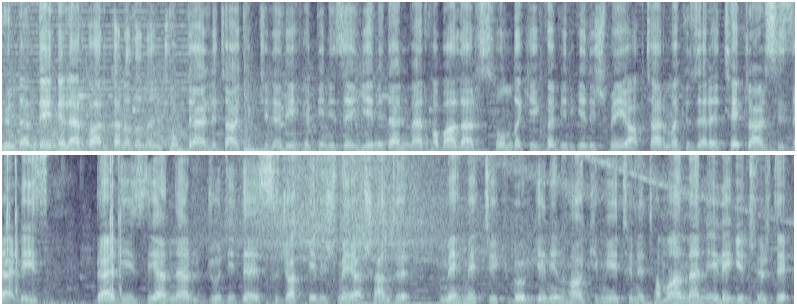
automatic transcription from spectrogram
Gündemde neler var kanalının çok değerli takipçileri hepinize yeniden merhabalar. Son dakika bir gelişmeyi aktarmak üzere tekrar sizlerleyiz. Değerli izleyenler Cudi'de sıcak gelişme yaşandı. Mehmetçik bölgenin hakimiyetini tamamen ele geçirdi.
